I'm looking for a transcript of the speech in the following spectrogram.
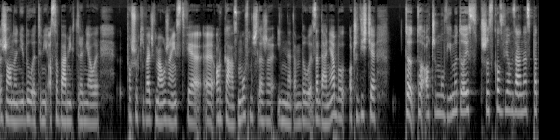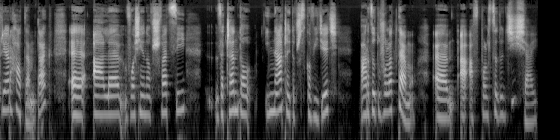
żony nie były tymi osobami, które miały poszukiwać w małżeństwie e, orgazmów. Myślę, że inne tam były zadania, bo oczywiście to, to, o czym mówimy, to jest wszystko związane z patriarchatem, tak? Ale właśnie no, w Szwecji zaczęto inaczej to wszystko widzieć bardzo dużo lat temu. A, a w Polsce do dzisiaj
